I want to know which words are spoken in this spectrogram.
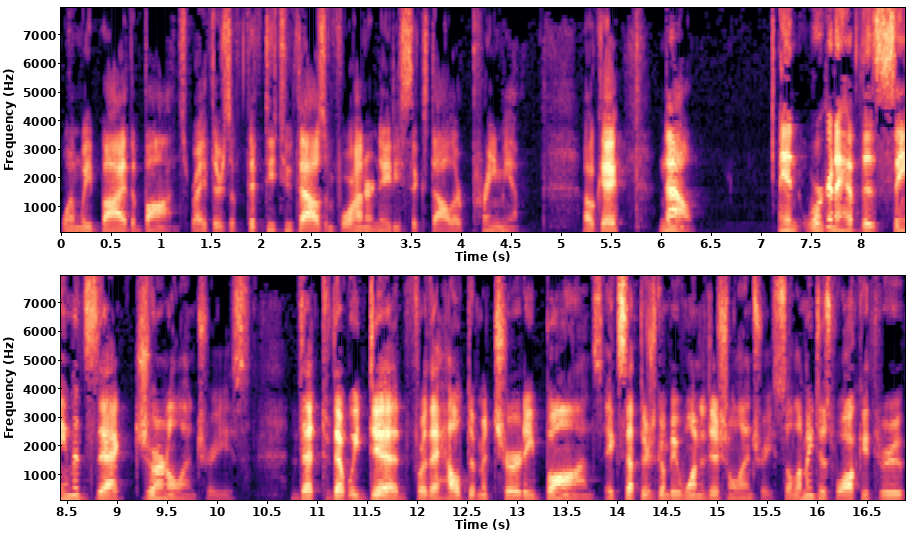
when we buy the bonds, right? There's a $52,486 premium. Okay? Now, and we're going to have the same exact journal entries that that we did for the held to maturity bonds, except there's going to be one additional entry. So let me just walk you through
